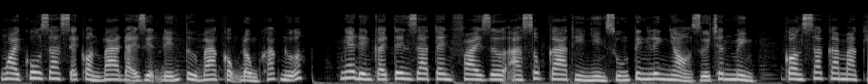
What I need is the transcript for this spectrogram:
Ngoài cô ra sẽ còn 3 đại diện đến từ 3 cộng đồng khác nữa. Nghe đến cái tên Zaten Pfizer Asoka thì nhìn xuống tinh linh nhỏ dưới chân mình, còn Sakamaki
